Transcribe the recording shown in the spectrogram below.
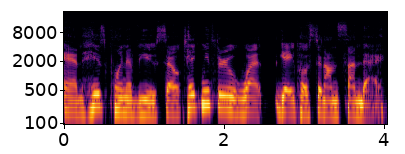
and his point of view. So take me through what Ye posted on Sunday.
